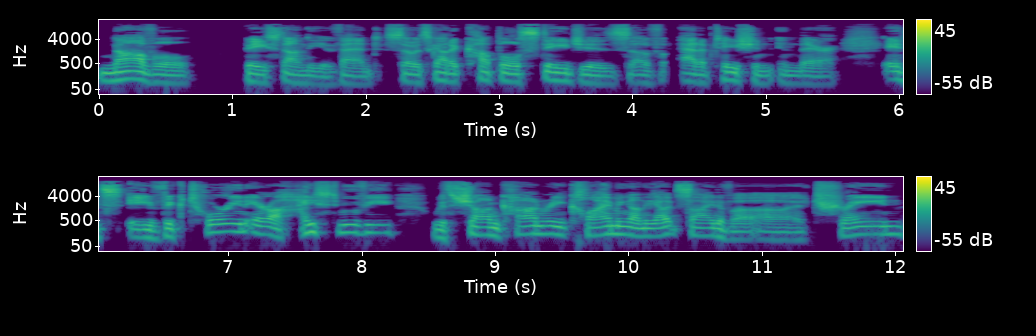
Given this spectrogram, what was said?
novel based on the event. So it's got a couple stages of adaptation in there. It's a Victorian era heist movie with Sean Connery climbing on the outside of a, a train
